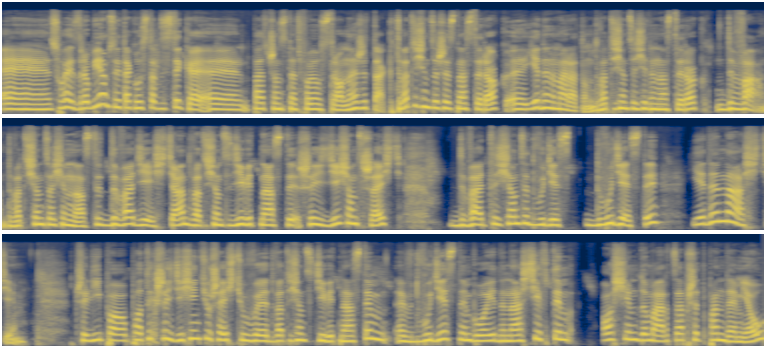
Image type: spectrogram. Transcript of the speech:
E, słuchaj, zrobiłam sobie taką statystykę, e, patrząc na twoją stronę, że tak, 2016 rok, e, jeden maraton, 2017 rok, dwa, 2018, 20, 2019, 66, 2020, 11. Czyli po, po tych 66 w 2019, w 20 było 11, w tym 8 do marca przed pandemią.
